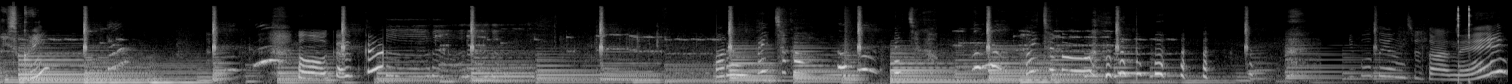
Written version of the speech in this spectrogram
아이스크림? 어, 그럴까? 아이 차가. 아이 차가. 아이 차가. 키보드 연주도 하네.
